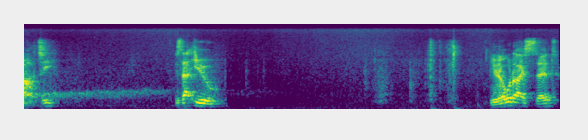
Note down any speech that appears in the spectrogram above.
Marty? Is that you? You know what I said?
